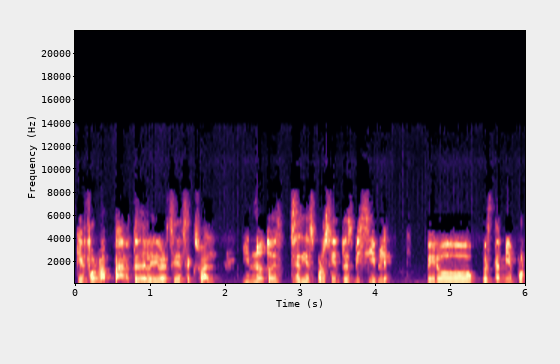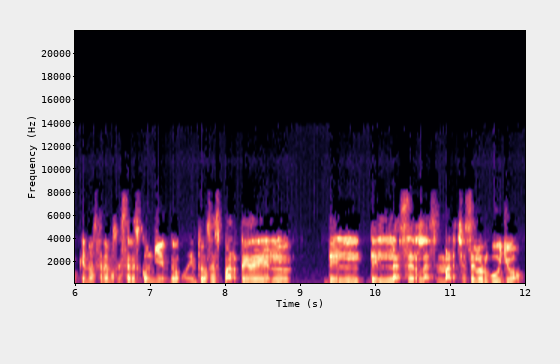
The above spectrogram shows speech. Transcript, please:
que forma parte de la diversidad sexual y no todo ese 10% es visible, pero pues también por qué nos tenemos que estar escondiendo. Entonces parte del, del, hacer las marchas del orgullo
